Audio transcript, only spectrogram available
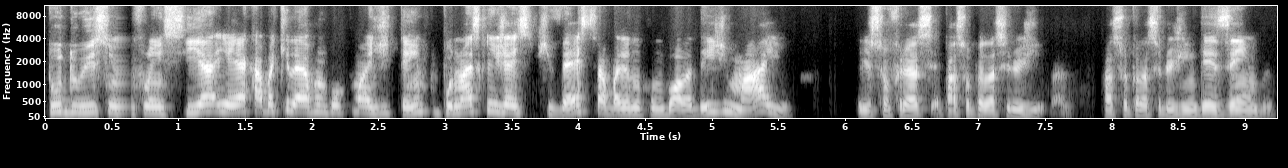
tudo isso influencia e aí acaba que leva um pouco mais de tempo, por mais que ele já estivesse trabalhando com bola desde maio, ele sofreu, passou pela cirurgia, passou pela cirurgia em dezembro.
